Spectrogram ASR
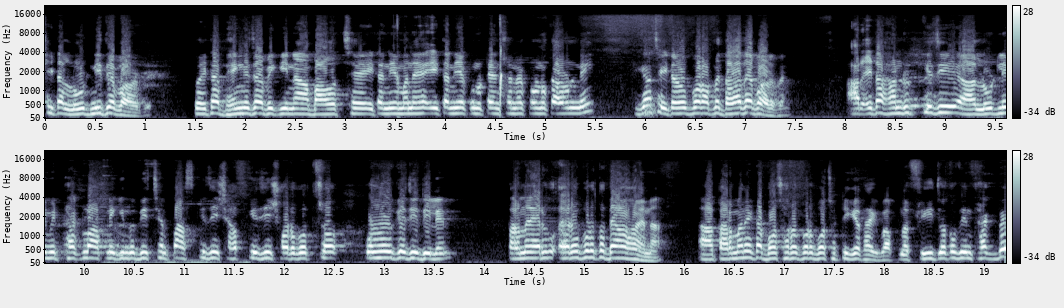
সেটা লোড নিতে পারবে। তো এটা ভেঙে যাবে কি না বা হচ্ছে এটা নিয়ে মানে এটা নিয়ে কোনো টেনশনের কোনো কারণ নেই, ঠিক আছে? এটার উপর আপনি দাঁড়াতে পারবেন। আর এটা হান্ড্রেড কেজি লোড লিমিট থাকলেও আপনি কিন্তু দিচ্ছেন পাঁচ কেজি, সাত কেজি, সর্বোচ্চ পনেরো কেজি দিলেন। তার মানে এর এর উপরে তো দেওয়া হয় না। তার মানে এটা বছরের পর বছর টিকে থাকবে। আপনার ফ্রি যতদিন থাকবে,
